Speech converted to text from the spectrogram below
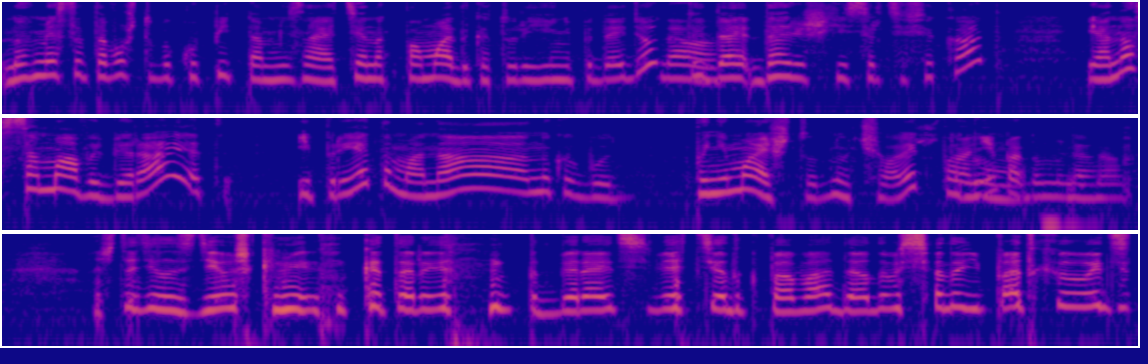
Но вместо того, чтобы купить там, не знаю, оттенок помады, который ей не подойдет, Да. ты да- даришь ей сертификат, и она сама выбирает, и при этом она, ну, как бы понимает, что, ну, человек Что подумал. они подумали, да. да. А что делать с девушками, которые подбирают себе оттенок помады, а он все равно не подходит?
